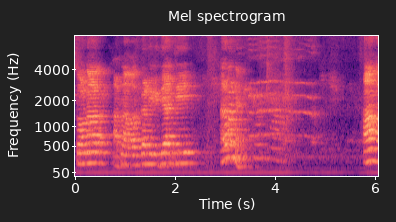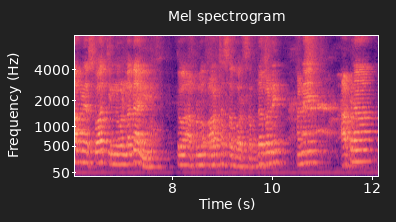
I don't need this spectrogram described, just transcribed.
સોનલ આપણા વર્ગની વિદ્યાર્થી, બરાબર ને? આમ આપણે સ્વચિહ્નો લગાવીએ તો આપણો અર્થ અર્થસભર શબ્દ બને અને આપણા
